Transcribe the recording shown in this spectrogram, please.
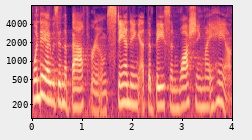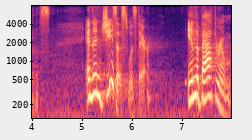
One day I was in the bathroom, standing at the basin, washing my hands. And then Jesus was there, in the bathroom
